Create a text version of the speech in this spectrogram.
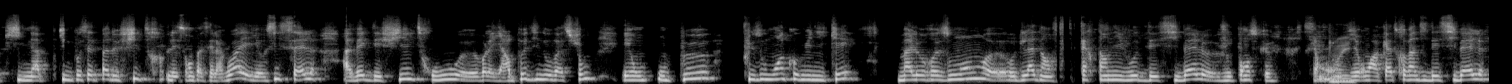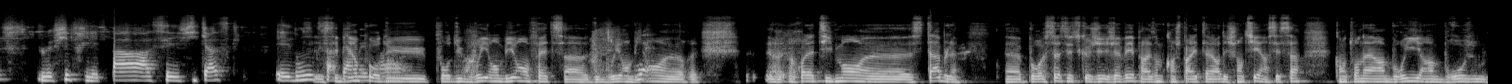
qui, qui ne possède pas de filtre laissant passer la voix, et il y a aussi celle avec des filtres où euh, voilà, il y a un peu d'innovation et on, peut plus ou moins communiquer. Malheureusement, euh, au-delà d'un certain niveau de décibels, je pense que c'est environ à 90 décibels, le filtre il n'est pas assez efficace. Et donc, c'est bien pour du pour du bruit ambiant en fait, ça, du bruit ambiant euh, relativement stable. pour ça, c'est ce que j'avais par exemple quand je parlais tout à l'heure des chantiers. Hein, c'est ça. Quand on a un bruit, un bruit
